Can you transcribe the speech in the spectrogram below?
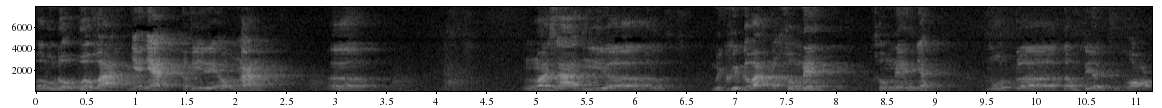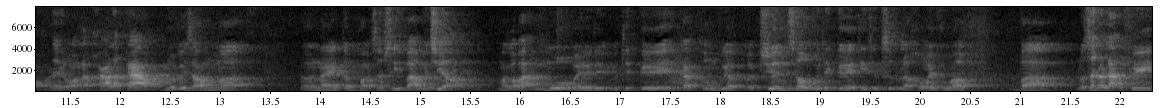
ở mức độ vừa phải nhẹ nhàng các video ngắn. Uh, ngoài ra thì uh, mình khuyên các bạn là không nên không nên nhé. Một uh, tầm tiền cũng có có thể gọi là khá là cao đối với dòng uh, Ờ, này tầm khoảng sắp xỉ 30 triệu mà các bạn mua về để mà thiết kế các công việc chuyên sâu về thiết kế thì thực sự là không hề phù hợp và nó rất là lãng phí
